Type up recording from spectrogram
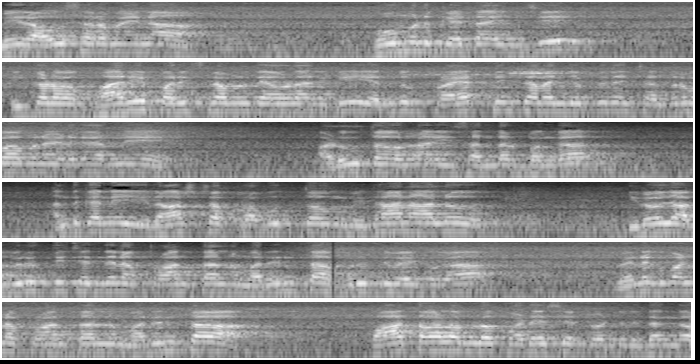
మీరు అవసరమైన భూములు కేటాయించి ఇక్కడ భారీ పరిశ్రమలు తేవడానికి ఎందుకు ప్రయత్నించాలని చెప్పి నేను చంద్రబాబు నాయుడు గారిని అడుగుతా ఉన్నా ఈ సందర్భంగా. అందుకని ఈ రాష్ట్ర ప్రభుత్వం విధానాలు ఈరోజు అభివృద్ధి చెందిన ప్రాంతాలను మరింత అభివృద్ధి వైపుగా వెనుకబడిన ప్రాంతాలను మరింత పాతాళంలో పడేసేటువంటి విధంగా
